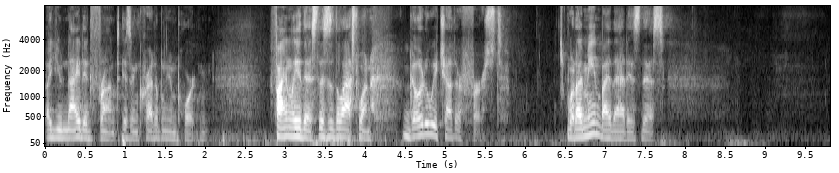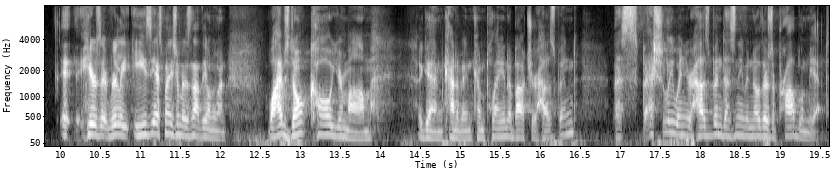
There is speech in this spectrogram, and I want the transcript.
A united front is incredibly important. Finally, this this is the last one go to each other first. What I mean by that is this. It, here's a really easy explanation, but it's not the only one. Wives, don't call your mom, again, kind of and complain about your husband, especially when your husband doesn't even know there's a problem yet.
